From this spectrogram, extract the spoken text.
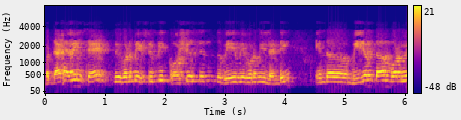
But that having said, we're going to be extremely cautious in the way we're going to be lending. In the medium term, what we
